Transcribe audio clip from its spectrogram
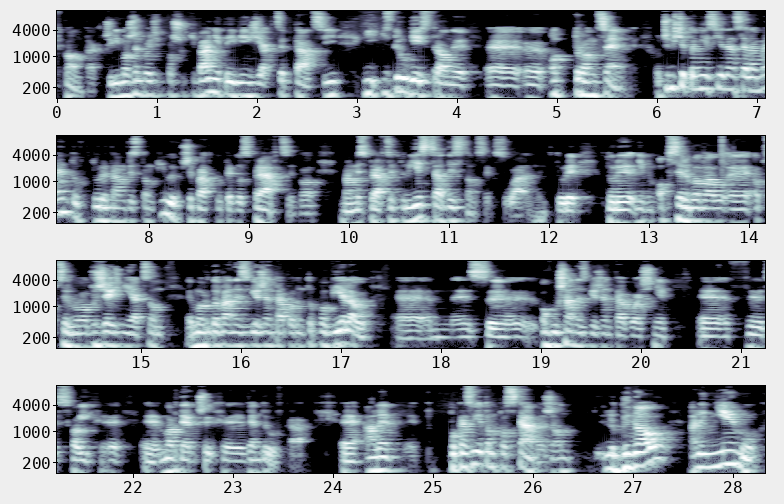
w kontakt. Czyli możemy powiedzieć poszukiwanie tej więzi akceptacji i, i z drugiej strony e, odtrącenie. Oczywiście to nie jest jeden z elementów, które tam wystąpiły w przypadku tego sprawcy, bo mamy sprawcę, który jest sadystą seksualnym, który, który nie wiem, obserwował, e, obserwował w rzeźni, jak są mordowane zwierzęta, a potem to powielał e, z, ogłuszane zwierzęta właśnie e, w swoich morderczych wędrówkach. Ale pokazuje tą postawę, że on lgnął, ale nie mógł.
